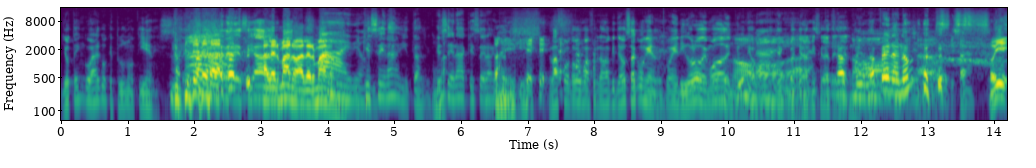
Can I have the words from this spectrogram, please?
Yo tengo algo que tú no tienes. Le decía Al hermano, al hermano. Ay, ¿Y Dios. qué será y tal? ¿Qué será? ¿Qué será? Ay, ¿qué? La foto de Juan Fernando Quintero, o sea, con el, con el ídolo de moda del No, Junior, que no, cualquiera no. quisiera tener. dio una pena, ¿no? quizás, quizás. Oye,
